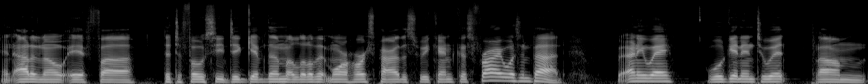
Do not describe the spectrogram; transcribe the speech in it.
and I don't know if uh, the Tifosi did give them a little bit more horsepower this weekend because Ferrari wasn't bad. But anyway, we'll get into it. Um,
